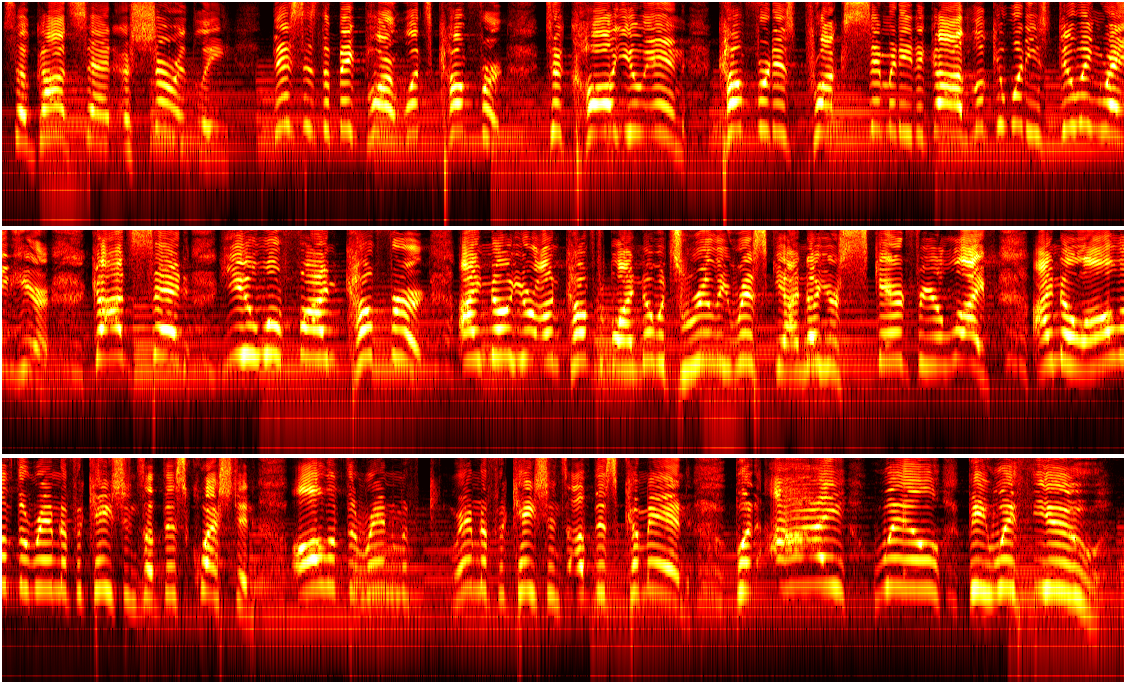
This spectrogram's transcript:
So God said, assuredly, this is the big part. What's comfort? To call you in. Comfort is proximity to God. Look at what He's doing right here. God said, You will find comfort. I know you're uncomfortable. I know it's really risky. I know you're scared for your life. I know all of the ramifications of this question, all of the ramifications of this command, but I will be with you.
